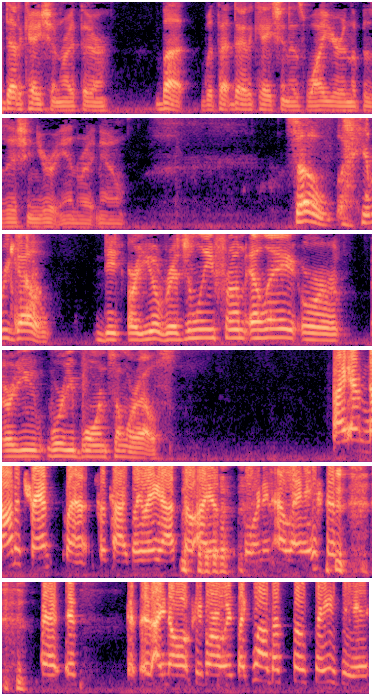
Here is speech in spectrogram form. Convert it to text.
dedication right there. But with that dedication is why you're in the position you're in right now. So here we go. Did are you originally from LA or are you were you born somewhere else? I am not a transplant, surprisingly. Yeah, so I am born in LA. it, it, it, I know people are always like, "Wow, that's so crazy."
